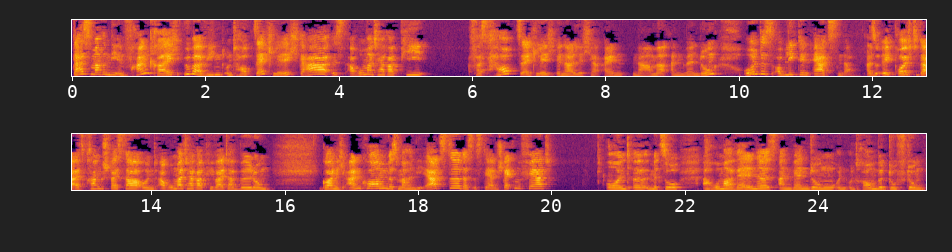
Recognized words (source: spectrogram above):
Das machen die in Frankreich überwiegend und hauptsächlich. Da ist Aromatherapie fast hauptsächlich innerliche Einnahme, Anwendung und es obliegt den Ärzten da. Also ich bräuchte da als Krankenschwester und Aromatherapie Weiterbildung gar nicht ankommen. Das machen die Ärzte, das ist deren Steckenpferd. Und äh, mit so Aroma-Wellness-Anwendungen und, und Raumbeduftung,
